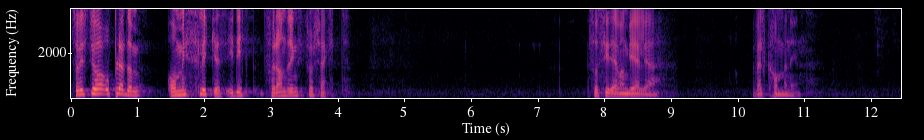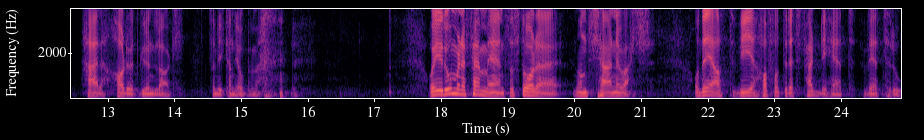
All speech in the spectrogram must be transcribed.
Så hvis du har opplevd å, å mislykkes i ditt forandringsprosjekt, så sier evangeliet velkommen inn. Her har du et grunnlag som vi kan jobbe med. Og I Romerne 5,1 så står det noen kjernevers. Og det er at vi har fått rettferdighet ved tro.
